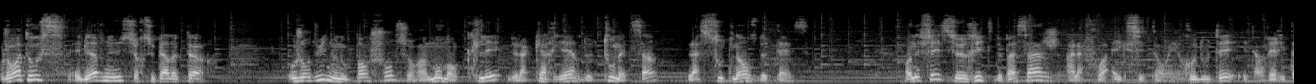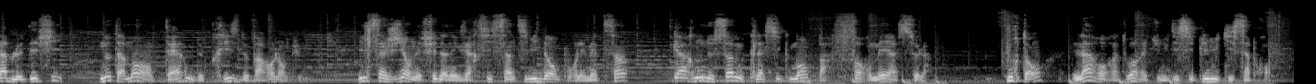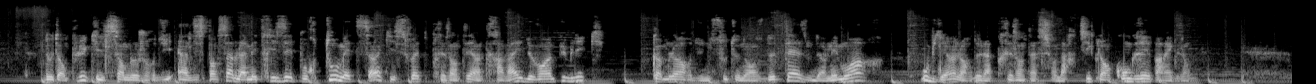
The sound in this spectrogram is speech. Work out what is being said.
Bonjour à tous et bienvenue sur Super Docteur. Aujourd'hui, nous nous penchons sur un moment clé de la carrière de tout médecin, la soutenance de thèse. En effet, ce rite de passage, à la fois excitant et redouté, est un véritable défi, notamment en termes de prise de parole en public. Il s'agit en effet d'un exercice intimidant pour les médecins, car nous ne sommes classiquement pas formés à cela. Pourtant, l'art oratoire est une discipline qui s'apprend. D'autant plus qu'il semble aujourd'hui indispensable à maîtriser pour tout médecin qui souhaite présenter un travail devant un public, comme lors d'une soutenance de thèse ou d'un mémoire, ou bien lors de la présentation d'articles en congrès par exemple.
